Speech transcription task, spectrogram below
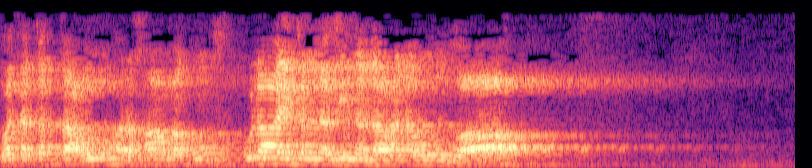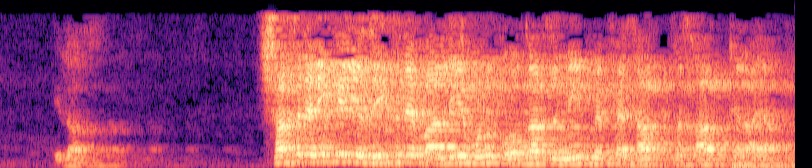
وتقطعوا ارحامكم اولئك الذين لعنهم الله. شک نہیں کہ یزید نے والی ملک ہو کر زمین میں فساد فساد پھیلایا۔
